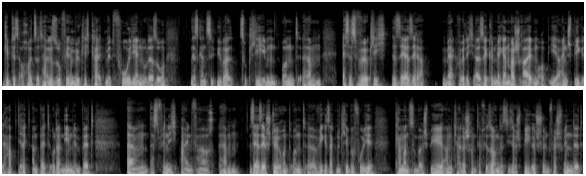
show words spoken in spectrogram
gibt es auch heutzutage so viele Möglichkeiten mit Folien oder so das Ganze überzukleben und ähm, es ist wirklich sehr, sehr merkwürdig. Also ihr könnt mir gerne mal schreiben, ob ihr einen Spiegel habt direkt am Bett oder neben dem Bett. Ähm, das finde ich einfach ähm, sehr, sehr störend. Und äh, wie gesagt, mit Klebefolie kann man zum Beispiel am Kleiderschrank dafür sorgen, dass dieser Spiegel schön verschwindet.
